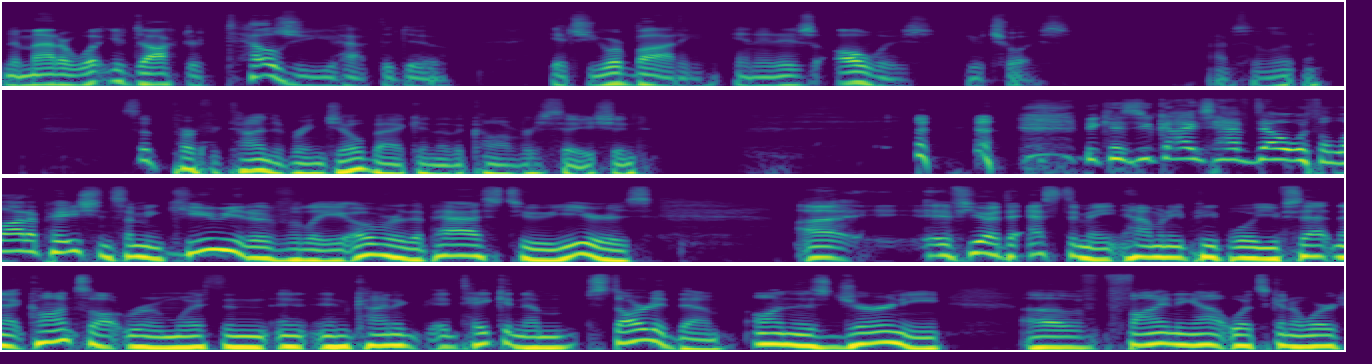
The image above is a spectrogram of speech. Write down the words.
no matter what your doctor tells you you have to do, it's your body, and it is always your choice. Absolutely. It's a perfect time to bring Jill back into the conversation. because you guys have dealt with a lot of patients. I mean, cumulatively over the past two years, uh, if you had to estimate how many people you've sat in that consult room with and, and, and kind of taken them, started them on this journey of finding out what's going to work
